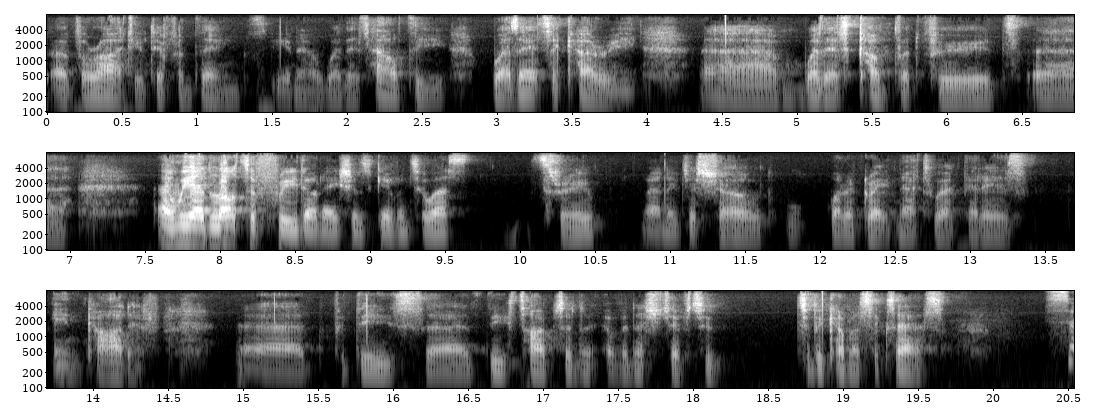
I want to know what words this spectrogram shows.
a variety of different things, you know, whether it's healthy, whether it's a curry, um, whether it's comfort food. Uh, and we had lots of free donations given to us through, and it just showed what a great network there is in Cardiff uh, for these uh, these types of, of initiatives to to become a success. So,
